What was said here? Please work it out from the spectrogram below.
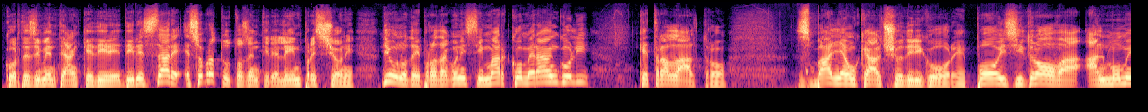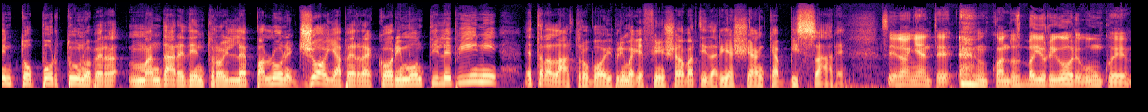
cortesemente anche di, di, restare e soprattutto sentire le impressioni di uno dei protagonisti, Marco Merangoli, che tra l'altro sbaglia un calcio di rigore, poi si trova al momento opportuno per mandare dentro il pallone, gioia per Cori Montilepini e tra l'altro poi prima che finisce la partita riesce anche a bissare. Sì, no, niente, quando sbaglio il rigore comunque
